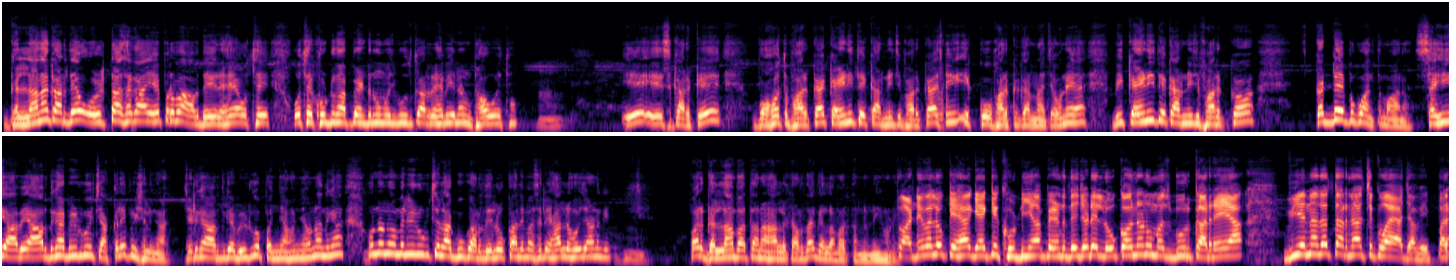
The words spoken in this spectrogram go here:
ਗੱਲਾਂ ਨਾ ਕਰਦੇ ਆ, ਉਲਟਾ ਸਗਾ ਇਹ ਪ੍ਰਭਾਵ ਦੇ ਰਹੇ ਆ ਉੱਥੇ। ਉੱਥੇ ਖੁੱਡੀਆਂ ਪਿੰਡ ਨੂੰ ਮਜ਼ਬੂਤ ਕਰ ਰਿਹਾ ਵੀ ਇਹਨਾਂ ਨੂੰ ਉਠਾਓ ਇੱਥੋਂ। ਇਹ ਇਸ ਕਰਕੇ ਬਹੁਤ ਫ਼ਰਕ ਹੈ ਕਹਿਣੀ ਤੇ ਕਰਨੀ 'ਚ ਫ਼ਰਕ ਹੈ ਅਸੀਂ ਇੱਕੋ ਫ਼ਰਕ ਕਰਨਾ ਚਾਹੁੰਦੇ ਆ ਵੀ ਕਹਿਣੀ ਤੇ ਕਰਨੀ 'ਚ ਫ਼ਰਕ ਕੱਢੇ ਭਗਵੰਤ ਮਾਨ। ਸਹੀ ਆਵੇ, ਆਪਦੀਆਂ ਵੀਡੀਓ ਚੱਕ ਲੈ ਪਿਛਲੀਆਂ। ਜਿਹੜੀਆਂ ਆਪਦੀਆਂ ਵੀਡੀਓ ਪਈਆਂ ਹੋਈਆਂ ਉਹਨਾਂ ਦੀਆਂ, ਉਹਨਾਂ ਨੂੰ ਅਮਲੀ ਰੂਪ 'ਚ ਲਾਗੂ ਕਰਦੇ ਲੋਕਾਂ ਦੇ ਮਸਲੇ ਹੱਲ ਹੋ ਜਾਣਗੇ। ਪਰ ਗੱਲਾਂ ਬਾਤਾਂ ਨਾਲ ਹੱਲ ਕਰਦਾ ਗੱਲਾਂ ਬਾਤਾਂ ਨਾਲ ਨਹੀਂ ਹੋਣੀ। ਤੁਹਾਡੇ ਵੱਲੋਂ ਕਿਹਾ ਗਿਆ ਕਿ ਖੁੱਡੀਆਂ ਪਿੰਡ ਦੇ ਜਿਹੜੇ ਲੋਕ ਆ ਉਹਨਾਂ ਨੂੰ ਮਜਬੂਰ ਕਰ ਰਹੇ ਆ ਵੀ ਇਹਨਾਂ ਦਾ ਧਰਨਾ ਚੁਕਵਾਇਆ ਜਾਵੇ। ਪਰ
